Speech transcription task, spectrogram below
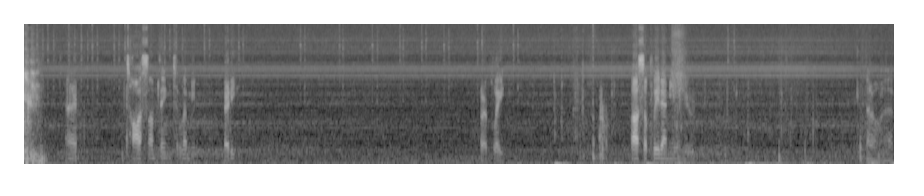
Alright. Toss something to let me ready. Or a plate. Toss a plate at me when you're I don't have.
